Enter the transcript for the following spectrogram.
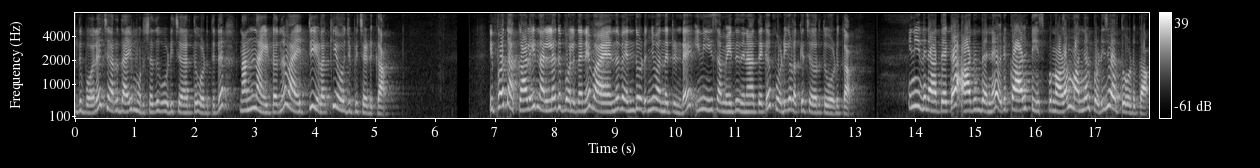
ഇതുപോലെ ചെറുതായി മുറിച്ചത് കൂടി ചേർത്ത് കൊടുത്തിട്ട് നന്നായിട്ടൊന്ന് വയറ്റി ഇളക്കി യോജിപ്പിച്ചെടുക്കാം. ഇപ്പോൾ തക്കാളി നല്ലതുപോലെ തന്നെ വയന്ന് വെന്തൊടിഞ്ഞ് വന്നിട്ടുണ്ട്. ഇനി ഈ സമയത്ത് ഇതിനകത്തേക്ക് പൊടികളൊക്കെ ചേർത്ത് കൊടുക്കാം. ഇനി ഇതിനകത്തേക്ക് ആദ്യം തന്നെ ഒരു കാൽ ടീസ്പൂണോളം മഞ്ഞൾപ്പൊടി ചേർത്ത് കൊടുക്കാം.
